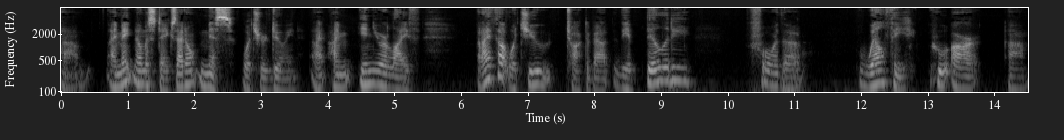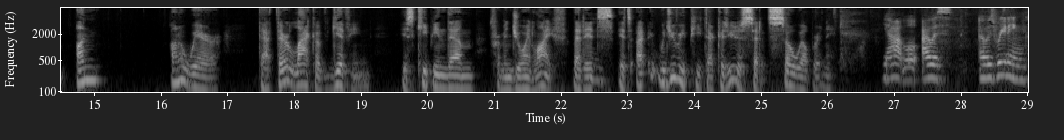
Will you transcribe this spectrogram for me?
um, I make no mistakes. I don't miss what you're doing. I, I'm in your life. But I thought what you talked about, the ability for the wealthy who are um, un, unaware that their lack of giving is keeping them from enjoying life. That it's it's. Uh, would you repeat that? Because you just said it so well, Brittany. Yeah, well, I was I was reading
